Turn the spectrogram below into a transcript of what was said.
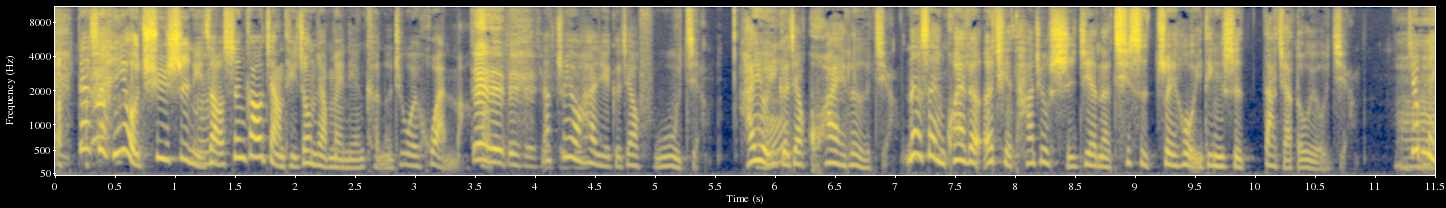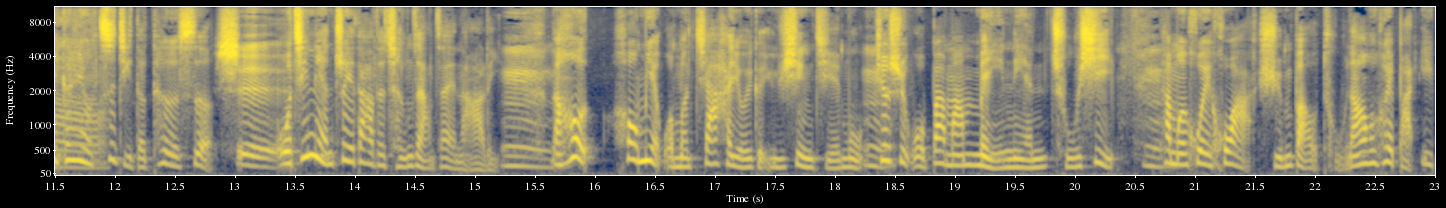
但是很有趣是，你知道身高奖、体重奖每年可能就会换嘛？对对对对。那最后还有一个叫服务奖，还有一个叫快乐奖，那是很快乐，而且他就实践了。其实最后一定是大家都有奖。就每个人有自己的特色，是。我今年最大的成长在哪里？嗯，然后后面我们家还有一个余兴节目，就是我爸妈每年除夕他们会画寻宝图，然后会把一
